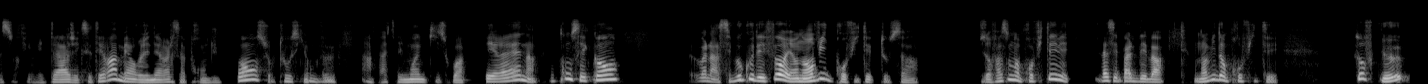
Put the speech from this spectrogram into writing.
sur l'héritage, etc. Mais en général, ça prend du temps, surtout si on veut un patrimoine qui soit pérenne. Par conséquent, voilà, c'est beaucoup d'efforts et on a envie de profiter de tout ça. Plusieurs façons d'en profiter, mais là, c'est pas le débat. On a envie d'en profiter. Sauf que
